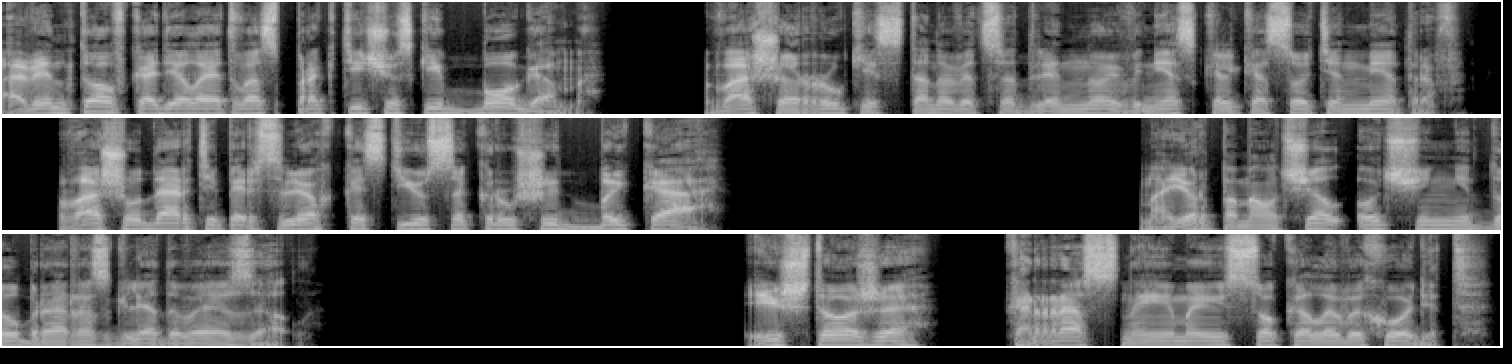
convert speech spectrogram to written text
А винтовка делает вас практически богом. Ваши руки становятся длиной в несколько сотен метров. Ваш удар теперь с легкостью сокрушит быка. Майор помолчал, очень недобро разглядывая зал. «И что же, красные мои соколы выходят?»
